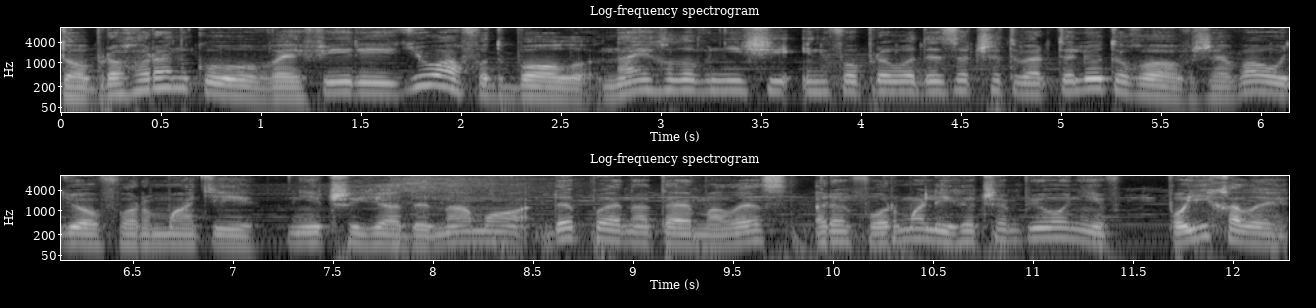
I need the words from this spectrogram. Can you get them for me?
Доброго ранку в ефірі ЮАФутбол. Найголовніші інфоприводи за 4 лютого вже в аудіоформаті. Нічия Динамо, ДП та МЛС, реформа Ліги Чемпіонів. Поїхали!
